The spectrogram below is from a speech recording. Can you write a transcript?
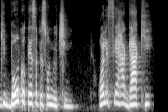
Que bom que eu tenho essa pessoa no meu time. Olha esse RH aqui.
